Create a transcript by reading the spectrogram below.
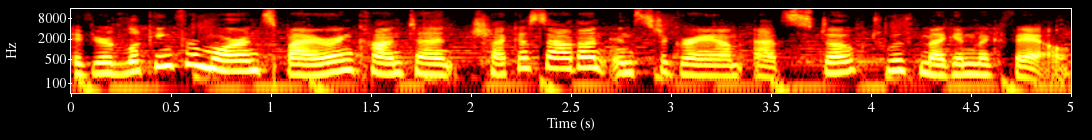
If you're looking for more inspiring content, check us out on Instagram at Stoked with Megan McPhail.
